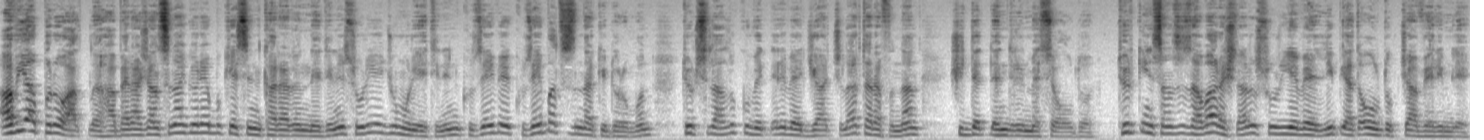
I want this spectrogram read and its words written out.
Avia Pro adlı haber ajansına göre bu kesin kararın nedeni Suriye Cumhuriyeti'nin kuzey ve kuzeybatısındaki durumun Türk Silahlı Kuvvetleri ve cihatçılar tarafından şiddetlendirilmesi oldu. Türk insansız hava araçları Suriye ve Libya'da oldukça verimli.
